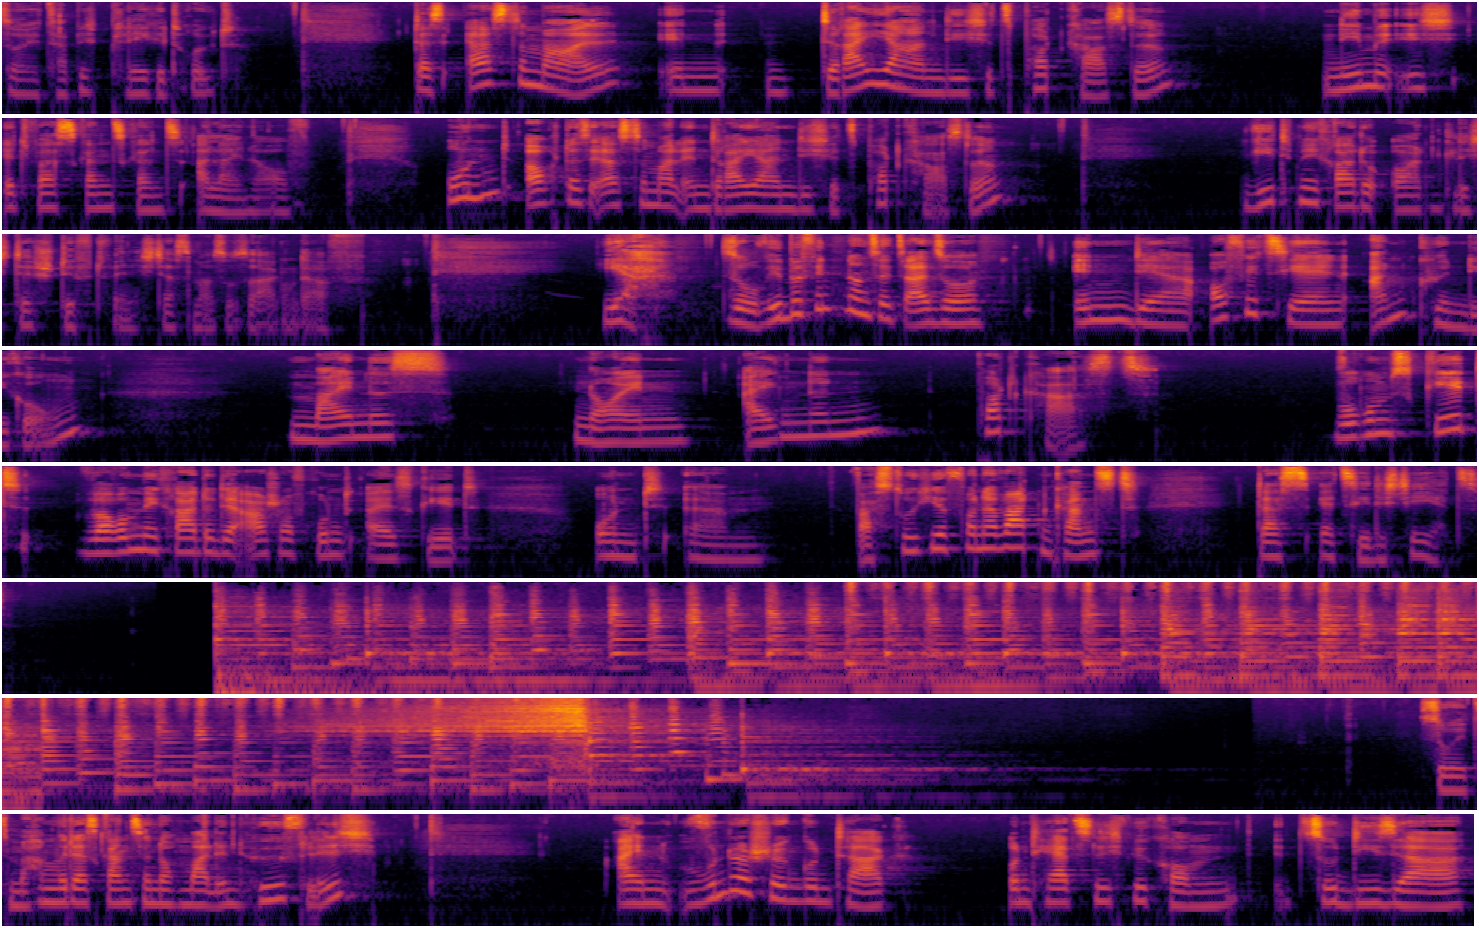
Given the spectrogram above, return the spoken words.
So, jetzt habe ich Play gedrückt. Das erste Mal in drei Jahren, die ich jetzt podcaste, nehme ich etwas ganz, ganz alleine auf. Und auch das erste Mal in drei Jahren, die ich jetzt podcaste, geht mir gerade ordentlich der Stift, wenn ich das mal so sagen darf. Ja, so, wir befinden uns jetzt also in der offiziellen Ankündigung meines neuen eigenen Podcasts. Worum es geht, warum mir gerade der Arsch auf Grundeis geht und ähm, was du hiervon erwarten kannst, das erzähle ich dir jetzt. So, jetzt machen wir das Ganze nochmal in höflich. Einen wunderschönen guten Tag und herzlich willkommen zu dieser,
